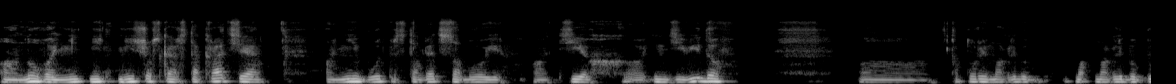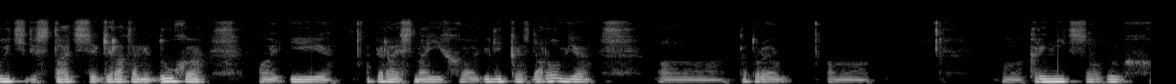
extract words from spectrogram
новая ницшевская аристократия, они будут представлять собой тех индивидов, которые могли бы, могли бы быть или стать гераклами духа, и опираясь на их великое здоровье, которое коренится в их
